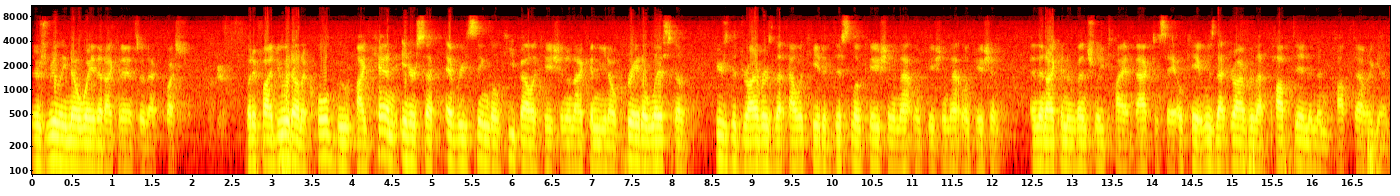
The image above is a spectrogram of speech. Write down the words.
there's really no way that I can answer that question. Okay. But if I do it on a cold boot, I can intercept every single heap allocation and I can, you know, create a list of here's the drivers that allocated this location and that location and that location. And then I can eventually tie it back to say, okay, it was that driver that popped in and then popped out again.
